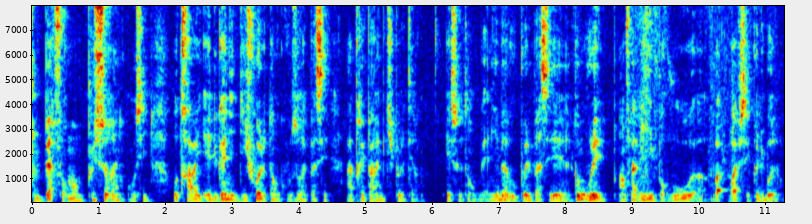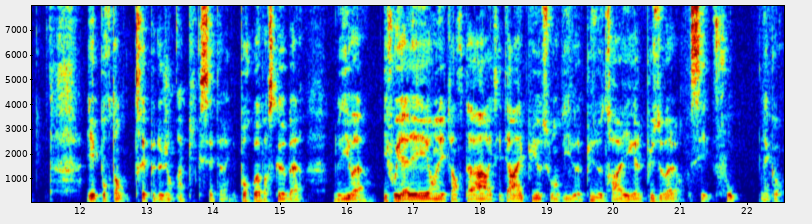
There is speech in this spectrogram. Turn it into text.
plus performant, plus serein aussi au travail, et de gagner dix fois le temps que vous aurez passé à préparer un petit peu le terrain. Et ce temps gagné, bah, vous pouvez le passer comme vous voulez, en famille, pour vous. Euh, bref, c'est que du bonheur. Et pourtant, très peu de gens appliquent cette règle. Pourquoi? Parce que ben, on nous dit, voilà, il faut y aller, on est en retard, etc. Et puis souvent on dit, euh, plus de travail égale plus de valeur. C'est faux, d'accord?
